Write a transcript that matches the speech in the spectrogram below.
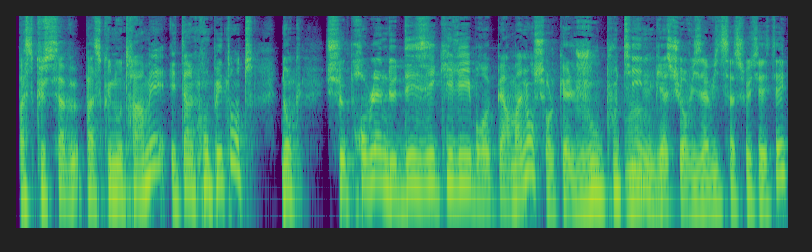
parce que ça veut, parce que notre armée est incompétente? Donc, ce problème de déséquilibre permanent sur lequel joue Poutine, mmh. bien sûr, vis-à-vis -vis de sa société,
